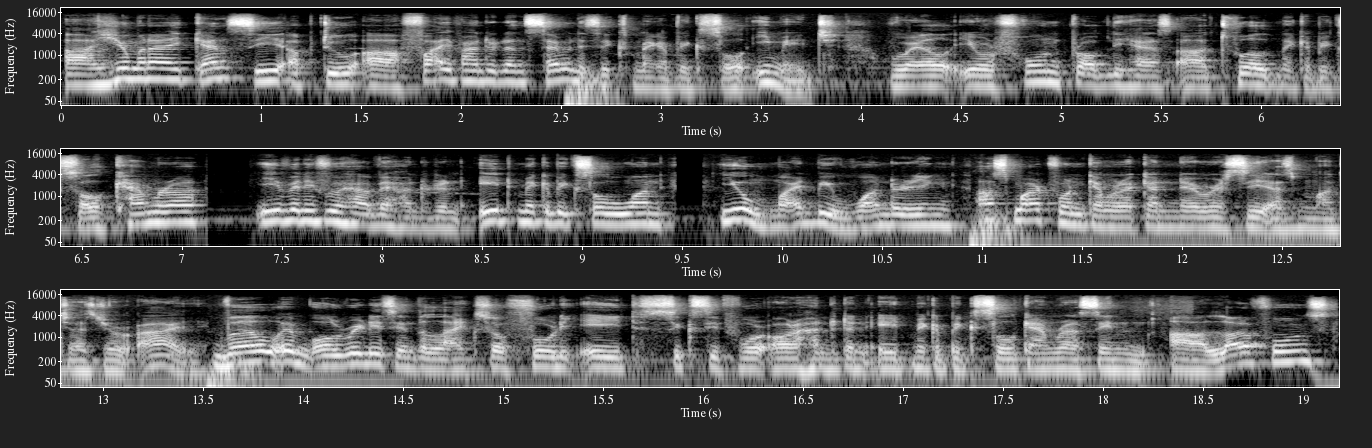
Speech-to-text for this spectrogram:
A human eye can see up to a 576 megapixel image, while your phone probably has a 12 megapixel camera. Even if you have a 108 megapixel one, you might be wondering, a smartphone camera can never see as much as your eye. Well, we've already seen the likes of 48, 64 or 108 megapixel cameras in a lot of phones,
